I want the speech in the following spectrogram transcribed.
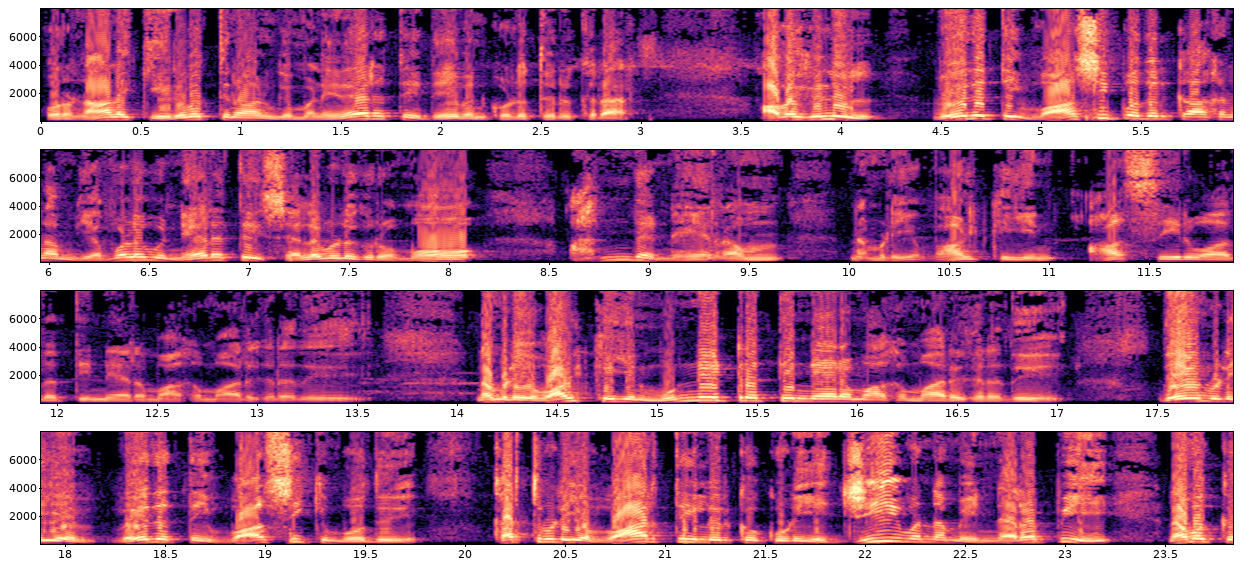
ஒரு நாளைக்கு இருபத்தி நான்கு மணி நேரத்தை தேவன் கொடுத்திருக்கிறார். அவைகளில் வேதத்தை வாசிப்பதற்காக நாம் எவ்வளவு நேரத்தை செலவிடுகிறோமோ அந்த நேரம் நம்முடைய வாழ்க்கையின் ஆசீர்வாதத்தின் நேரமாக மாறுகிறது. நம்முடைய வாழ்க்கையின் முன்னேற்றத்தின் நேரமாக மாறுகிறது. தேவனுடைய வேதத்தை வாசிக்கும் போது கர்த்தருடைய வார்த்தையில் இருக்கக்கூடிய ஜீவன் நம்மை நிரப்பி நமக்கு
